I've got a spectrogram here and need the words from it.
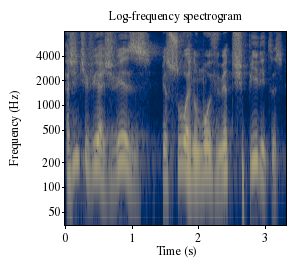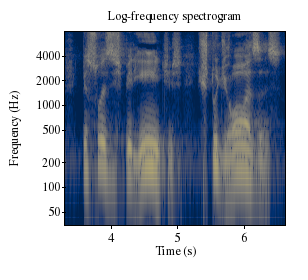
A gente vê às vezes pessoas no movimento espíritas, pessoas experientes, estudiosas,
